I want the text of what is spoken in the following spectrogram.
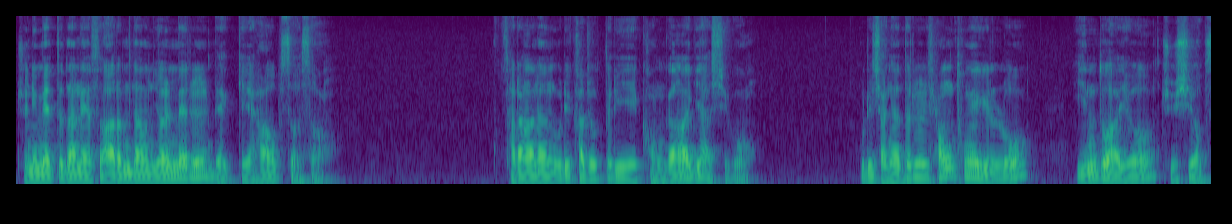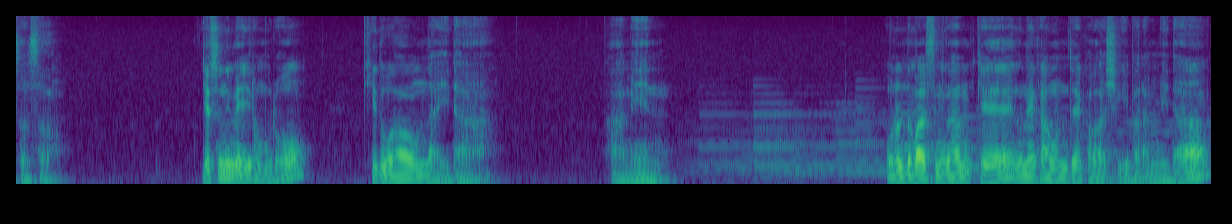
주님의 뜻 안에서 아름다운 열매를 맺게 하옵소서. 사랑하는 우리 가족들이 건강하게 하시고 우리 자녀들을 형통의 길로 인도하여 주시옵소서. 예수님의 이름으로 기도하옵나이다. 아멘. 오늘도 말씀과 함께 은혜 가운데 거하시기 바랍니다.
